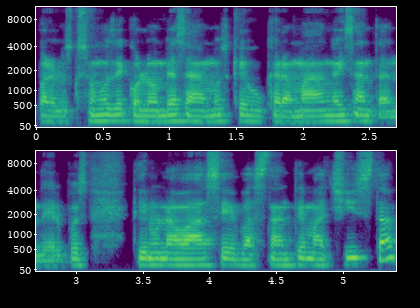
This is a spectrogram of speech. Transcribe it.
para los que somos de Colombia sabemos que Bucaramanga y Santander pues tiene una base bastante machista.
